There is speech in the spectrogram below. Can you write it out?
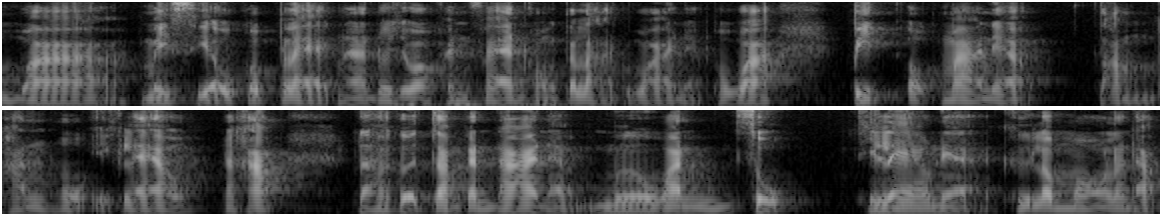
มว่าไม่เสียวก็แปลกนะ โดยเฉพาะแฟนๆของตลาดวายเนี่ย เพราะว่าปิดออกมาเนี่ยต่ำพันหอีกแล้วนะครับ แล้วถ้าเกิดจำกันได้เนี่ยเมื่อวันศุกร์ที่แล้วเนี่ยคือเรามองระดับ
